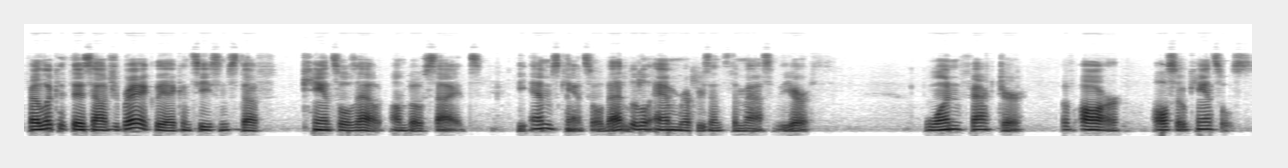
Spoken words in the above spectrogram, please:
If I look at this algebraically, I can see some stuff cancels out on both sides. The m's cancel. That little m represents the mass of the Earth. One factor of r also cancels.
